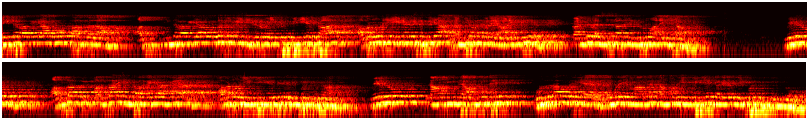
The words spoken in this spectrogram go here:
இந்த வகையாகவும் பார்க்கலாம். இந்த வகையாக உடல் மீது வைத்து பிரியத்தான் அவளுடைய இடத்திற்கு நம்பியவர்களை அழைத்து கண்டு ரசித்தார் என்றும் அழைக்கலாம். மேலும் அல்லா அல்லா இந்த வகையாக அவனுடைய பிரியத்தை வெளிப்படுத்தினான். மேலும் நாம் இங்கு அமர்ந்து புரதாவுடைய மூலயமாக நம்முடைய பிரியங்களை வெளிப்படுத்துகின்றோம்.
